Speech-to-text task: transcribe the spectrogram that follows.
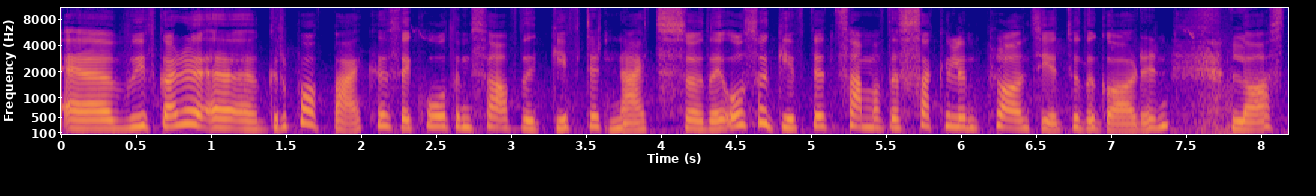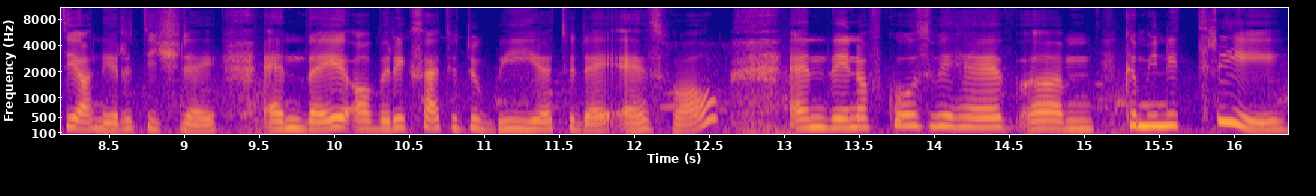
uh, we've got a, a group of bikers. They call themselves the Gifted Knights. So they also gifted some of the succulent plants here to the garden last year on Heritage Day. And they are very excited to be here today as well. And then, of course, we have um, Communitree.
